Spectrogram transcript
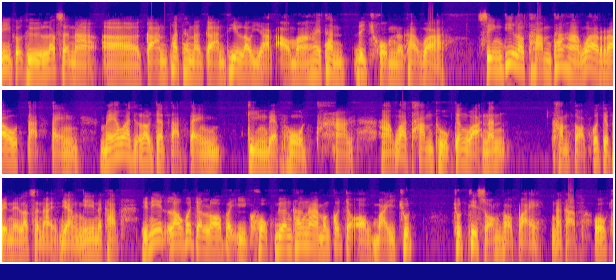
นี่ก็คือลักษณะการพัฒนาการที่เราอยากเอามาให้ท่านได้ชมนะครับว่า สิ่งที่เราทำถ้าหากว่าเราตัดแต่ง แม้ว่าเราจะตัดแต่งกิ่งแบบโหดหากหากว่าทำถูกจังหวะนั้นคำตอบก็จะเป็นในลักษณะอย่างนี้นะครับ ทีนี้เราก็จะรอไปอีก 6 เดือนข้างหน้ามันก็จะออกใบชุดชุดที่ 2 ต่อไปนะครับ โอเค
